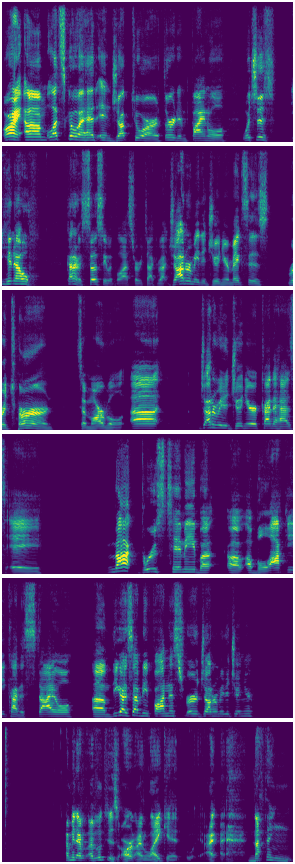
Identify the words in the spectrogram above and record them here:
All right, um, let's go ahead and jump to our third and final, which is, you know, kind of associated with the last story we talked about. John Romita Jr. makes his return to Marvel. Uh John Romita Jr. kind of has a not Bruce Timmy, but uh, a blocky kind of style. Um, do you guys have any fondness for John Romita Jr.? I mean i've, I've looked at his art i like it I, I nothing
